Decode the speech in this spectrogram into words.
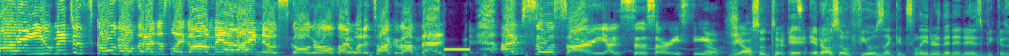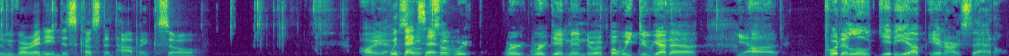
sorry. You mentioned Skullgirls, and I'm just like, oh man, I know Skullgirls. I want to talk about that. I'm so sorry. I'm so sorry, Steve. No, we also took. It, it also feels like it's later than it is because we've already discussed the topic. So Oh yeah. With that so, said- so we're we're we're getting into it, but we do gotta yeah, uh, put a little giddy up in our saddle.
